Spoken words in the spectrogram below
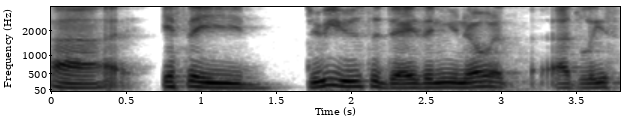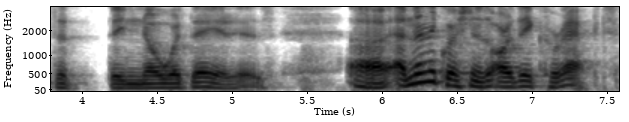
uh, if they do use the day, then you know it, at least that they know what day it is. Uh, and then the question is, are they correct?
